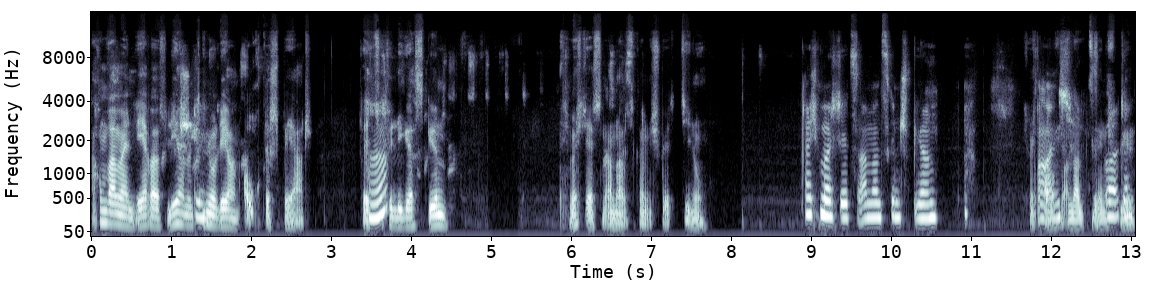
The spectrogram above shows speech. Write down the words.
Warum war mein Werwolf Leon und. Tino Leon auch gesperrt? Der Hä? zufälliger Skin. Ich möchte jetzt einen anderen Skin, ich spiele Tino. Ich möchte jetzt einen anderen Skin spielen. Ich möchte Ah, auch einen anderen Skin spielen.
